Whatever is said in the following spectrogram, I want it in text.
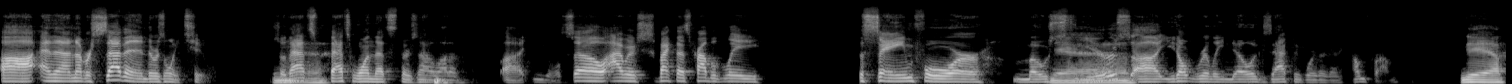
Uh, and then on number seven, there was only two. So that's that's one that's there's not a lot of uh, Eagles. So I would expect that's probably the same for most Yeah. years. Uh, you don't really know exactly where they're going to come from. yeah.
